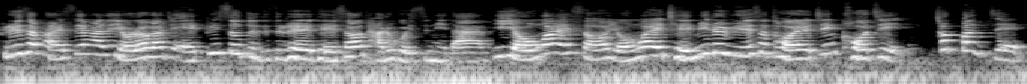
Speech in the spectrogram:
그래서 발생하는 여러 가지 에피소드들에 대해서 다루고 있습니다. 이 영화에서 영화의 재미를 위해서 더해진 거짓. 첫 번째,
